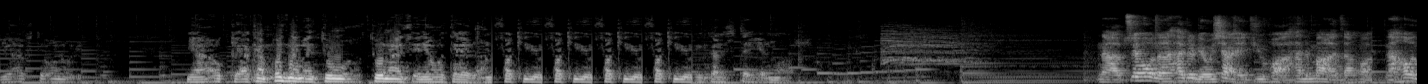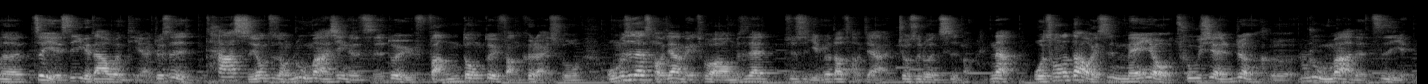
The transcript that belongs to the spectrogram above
You have to honor it. Yeah, okay. I can put them in two two nights in a hotel and fuck you, fuck you, fuck you, fuck you. You can stay in Mars. 那最后呢，他就留下一句话，他就骂了脏话。然后呢，这也是一个大问题啊，就是他使用这种辱骂性的词，对于房东对房客来说，我们是在吵架没错啊，我们是在就是也没有到吵架，就事论事嘛。那我从头到尾是没有出现任何辱骂的字眼的。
